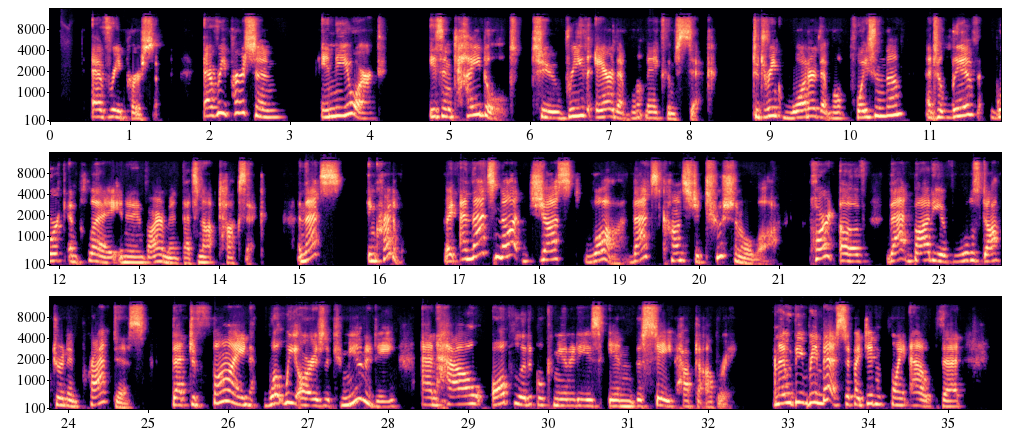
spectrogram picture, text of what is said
Every person. Every person in New York is entitled to breathe air that won't make them sick, to drink water that won't poison them, and to live, work, and play in an environment that's not toxic. And that's incredible right? And that's not just law, that's constitutional law. Part of that body of rules, doctrine, and practice that define what we are as a community and how all political communities in the state have to operate. And I would be remiss if I didn't point out that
